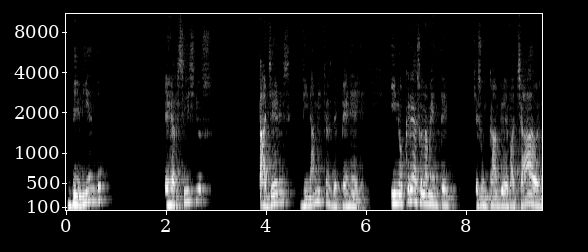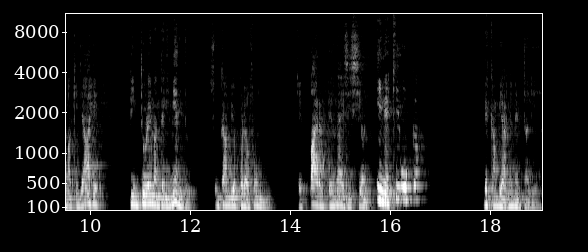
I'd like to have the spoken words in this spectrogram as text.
viviendo ejercicios, talleres, dinámicas de PNL. Y no crea solamente que es un cambio de fachada, de maquillaje, pintura y mantenimiento. Es un cambio profundo que parte de una decisión inequívoca de cambiar mi mentalidad.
